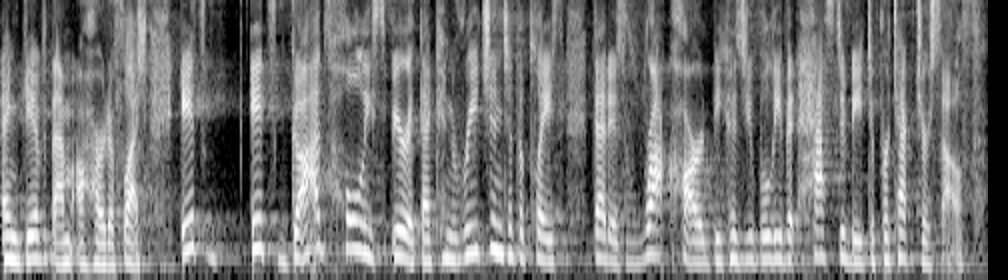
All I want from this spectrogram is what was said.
and give them a heart of flesh. It's it's God's Holy Spirit that can reach into the place that is rock hard because you believe it has to be to protect yourself,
